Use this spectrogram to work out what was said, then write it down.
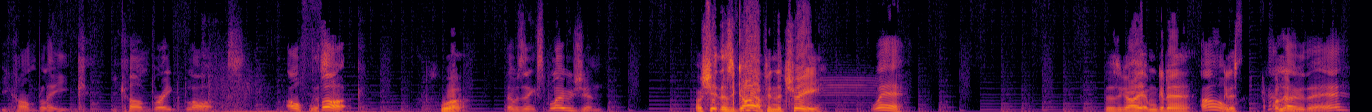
you can't Blake. You can't break blocks. Oh That's- fuck! What? There was an explosion. Oh shit! There's a guy up in the tree. Where? There's a guy. I'm gonna. Oh, I'm gonna sneak up on hello there.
